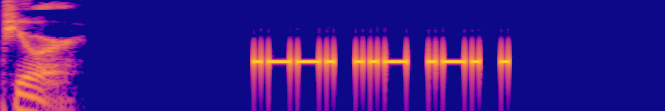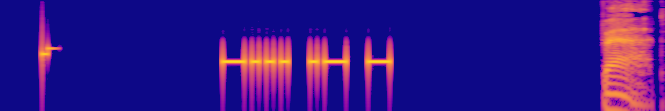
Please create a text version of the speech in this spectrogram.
Pure. Bad.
